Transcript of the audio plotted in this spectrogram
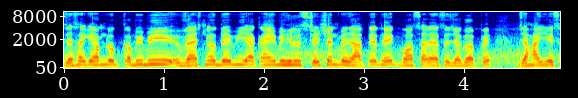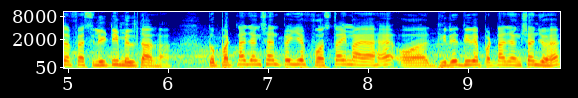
जैसा कि हम लोग कभी भी वैष्णो देवी या कहीं भी हिल स्टेशन पे जाते थे बहुत सारे ऐसे जगह पे, जहाँ ये सब फैसिलिटी मिलता था। तो पटना जंक्शन पे ये फ़र्स्ट टाइम आया है और धीरे धीरे पटना जंक्शन जो है,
